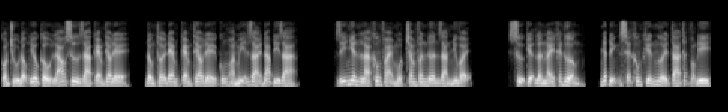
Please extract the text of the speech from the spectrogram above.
còn chủ động yêu cầu lão sư ra kèm theo đề, đồng thời đem kèm theo đề cũng hoàn mỹ giải đáp đi ra. Dĩ nhiên là không phải một trăm phân đơn giản như vậy. Sự kiện lần này khen thưởng, nhất định sẽ không khiến người ta thất vọng đi.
